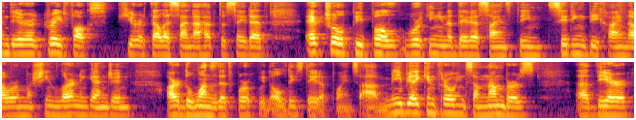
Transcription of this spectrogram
And they are great folks here at Telesign. I have to say that actual people working in the data science team, sitting behind our machine learning engine, are the ones that work with all these data points. Uh, maybe I can throw in some numbers uh, there.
